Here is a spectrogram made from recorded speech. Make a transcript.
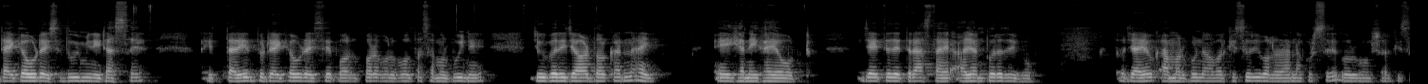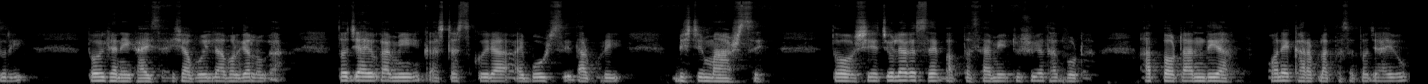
ডাইকা উঠাইছে, দুই মিনিট আছে। ইফতারির দু ডাইকা উঠাইছে, পর- পরে বলতেছে আমার বুইনে যে ওই বাড়ি যাওয়ার দরকার নাই, এইখানেই খাইয়া ওঠ যাইতে যাইতে রাস্তায় আজান পরে যাইব। তো যাই হোক, আমার বোন আবার খিচুড়ি বলে রান্না করছে গরু মাংস আর খিচুড়ি। তো ওইখানেই খাইছে হিসাব হইলে আবার গেল গা। তো যাই হোক, আমি কাজ টাজ কইরা আই বসছি, তারপরে বৃষ্টির মা আসছে। তো সে চলে গেছে, ভাবতেছে আমি একটু শুয়ে থাকব ওটা। হাত পাও টান দিয়া অনেক খারাপ লাগতেছে। তো যাই হোক,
